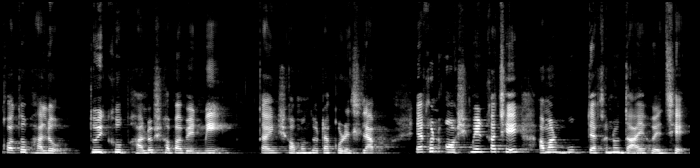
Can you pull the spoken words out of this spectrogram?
কত ভালো? তুই খুব ভালো স্বভাবের মেয়ে। তাই সম্বন্ধটা করেছিলাম। এখন অসীমের কাছে আমার মুখ দেখানো দায় হয়েছে।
